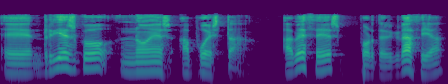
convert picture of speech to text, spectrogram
eh, riesgo no es apuesta. A veces, por desgracia,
